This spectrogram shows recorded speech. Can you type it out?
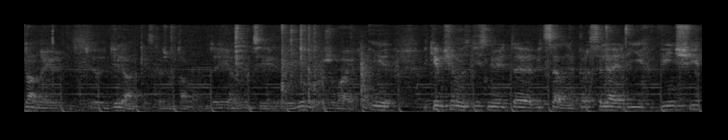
даної е, ділянки, скажімо там, де є ці люди проживають, і яким чином здійснюєте відселення, переселяєте їх в інші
